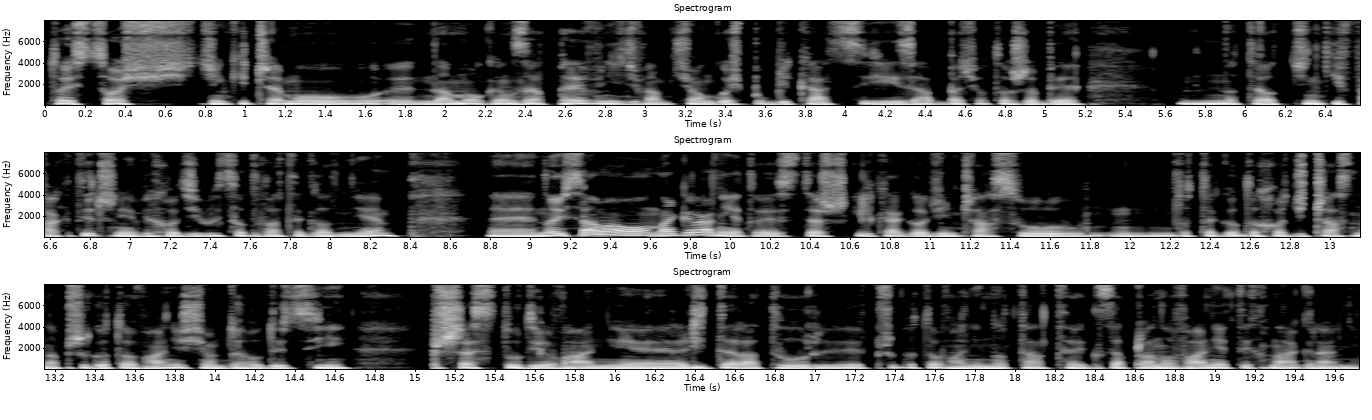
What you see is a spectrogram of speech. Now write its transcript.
To jest coś, dzięki czemu e, no, mogę zapewnić Wam ciągłość publikacji i zadbać o to, żeby no, te odcinki faktycznie wychodziły co dwa tygodnie. E, no i samo nagranie to jest też kilka godzin czasu. Mm, do tego dochodzi czas na przygotowanie się do audycji, przestudiowanie literatury, przygotowanie notatek, zaplanowanie tych nagrań,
